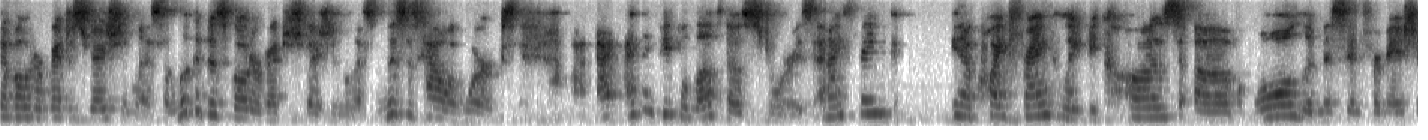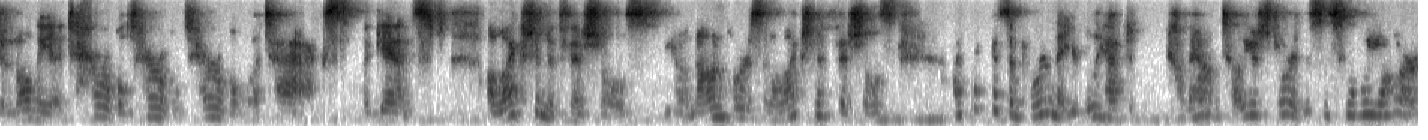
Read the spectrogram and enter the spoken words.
the voter registration list and look at this voter registration list. And this is how it works. I, I think people love those stories. And I think you know, quite frankly, because of all the misinformation all the uh, terrible, terrible, terrible attacks against election officials, you know, nonpartisan election officials, I think it's important that you really have to come out and tell your story. This is who we are.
